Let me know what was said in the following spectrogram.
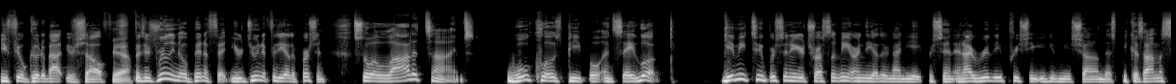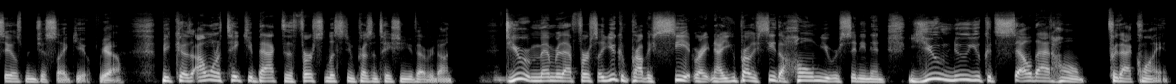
you feel good about yourself. Yeah. But there's really no benefit. You're doing it for the other person. So a lot of times we'll close people and say, "Look, give me 2% of your trust, let me earn the other 98%." And I really appreciate you giving me a shot on this because I'm a salesman just like you. Yeah. Because I want to take you back to the first listing presentation you've ever done. Do you remember that first? You can probably see it right now. You can probably see the home you were sitting in. You knew you could sell that home for that client.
